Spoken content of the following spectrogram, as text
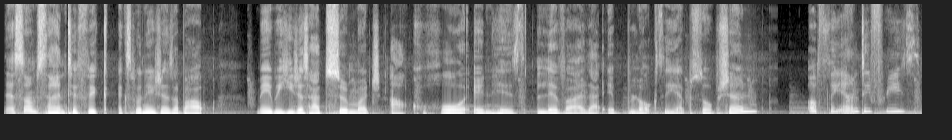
There's some scientific explanations about maybe he just had so much alcohol in his liver that it blocked the absorption of the antifreeze.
